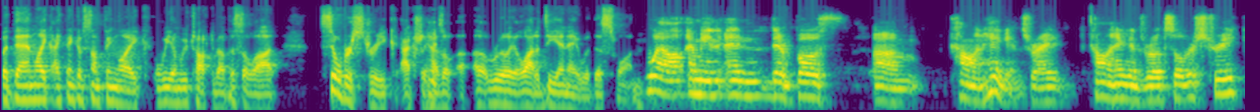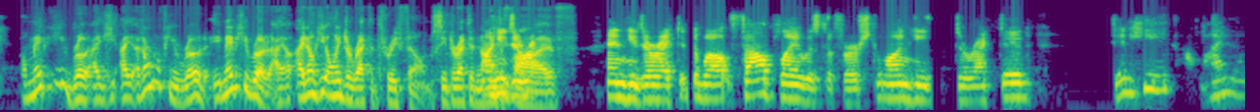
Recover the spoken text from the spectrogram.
but then like I think of something like we and we've talked about this a lot, Silver Streak actually has a, a really a lot of DNA with this one. Well, I mean, and they're both um, Colin Higgins, right? Colin Higgins wrote Silver Streak. Oh, maybe he wrote. I, he- I don't know if he wrote it. Maybe he wrote it. I, I know he only directed three films. He directed Nine he to direct- Five. and he directed well foul play was the first one he directed did he i'm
